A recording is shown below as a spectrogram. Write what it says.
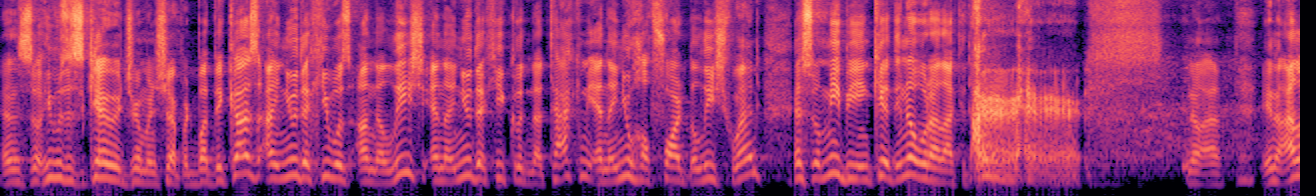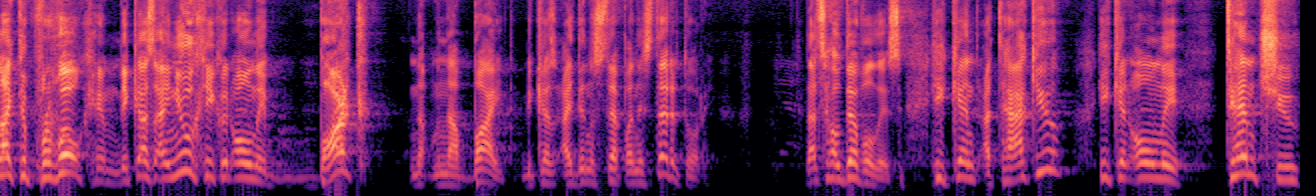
And so he was a scary German Shepherd. But because I knew that he was on the leash and I knew that he couldn't attack me and I knew how far the leash went. And so me being kid, you know what I like to do? you know, I, you know, I like to provoke him because I knew he could only bark, not, not bite because I didn't step on his territory. That's how devil is. He can't attack you. He can only tempt you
